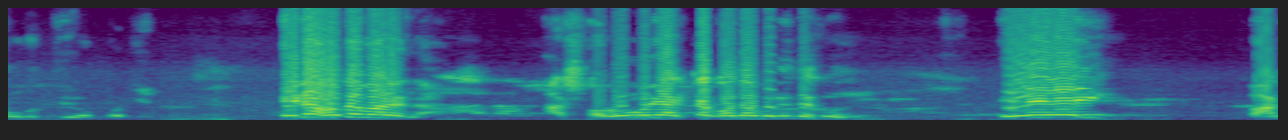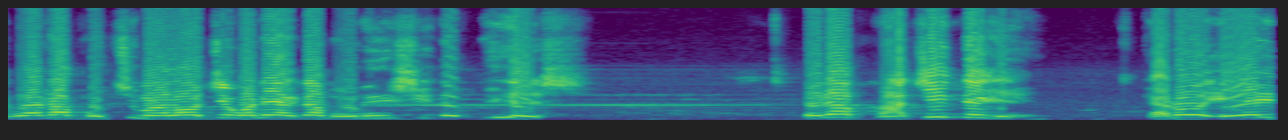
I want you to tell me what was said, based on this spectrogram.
সম্পত্তি এটা হতে পারে না। আর সর্বোপরি একটা কথা বলি, দেখুন, এই বাংলাটা পশ্চিমবাংলা হচ্ছে মানে একটা মনীষীদের দেশ। এটা প্রাচীন থেকে কেন এই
